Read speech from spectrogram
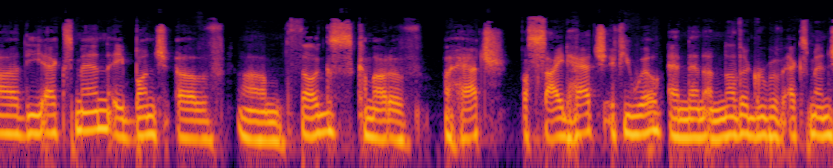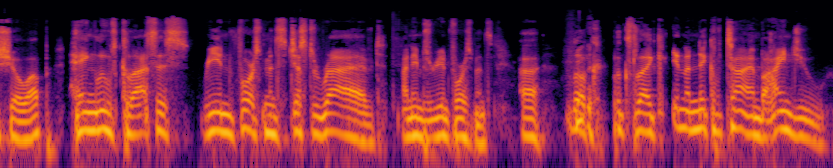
uh, the X Men, a bunch of um, thugs come out of a hatch, a side hatch, if you will. And then another group of X Men show up. Hang loose, Colossus. Reinforcements just arrived. My name's Reinforcements. Uh, look, looks like in the nick of time behind you.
